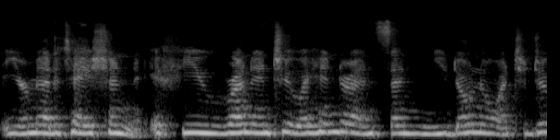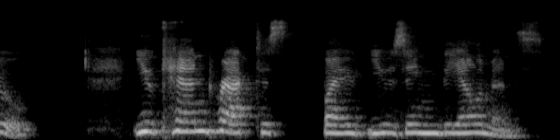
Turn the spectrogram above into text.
your meditation, if you run into a hindrance and you don't know what to do, you can practice by using the elements.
